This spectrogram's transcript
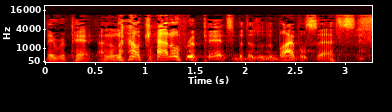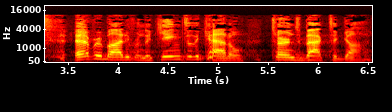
They repent. I don't know how cattle repents, but that's what the Bible says. Everybody from the king to the cattle turns back to God.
